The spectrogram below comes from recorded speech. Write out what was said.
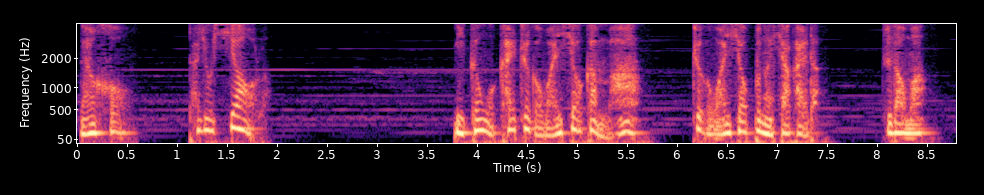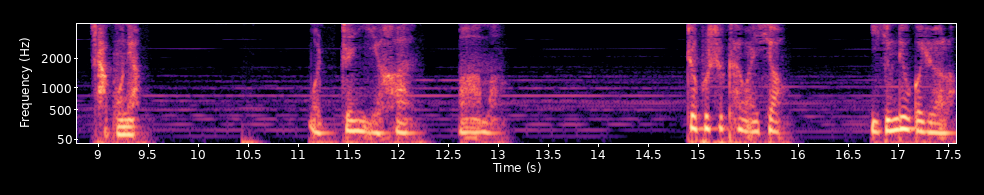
然后她又笑了。你跟我开这个玩笑干嘛？这个玩笑不能瞎开的，知道吗，傻姑娘？我真遗憾，妈妈。这不是开玩笑，已经六个月了，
